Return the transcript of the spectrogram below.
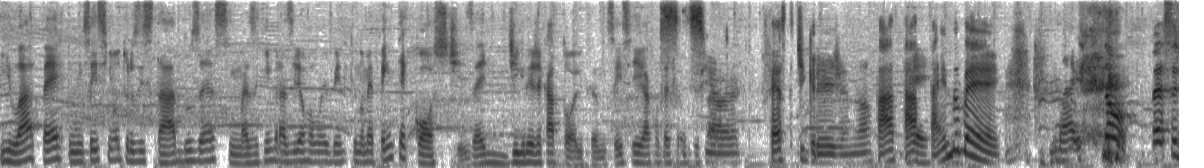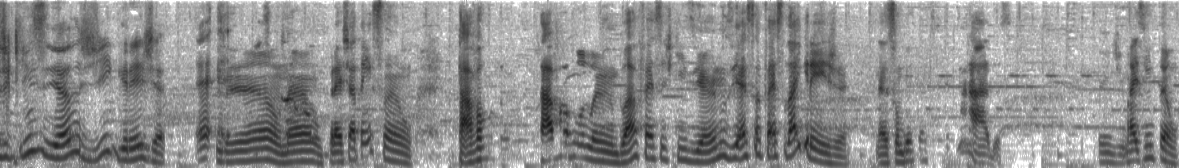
E lá perto, não sei se em outros estados é assim, mas aqui em Brasília rola um evento que o nome é Pentecostes, é de igreja católica. Não sei se acontece estados. senhora. Festa de igreja. Não, tá, tá, É. tá indo bem. Mas, Não, festa de 15 anos de igreja. não, não, preste atenção. Tava, tava rolando a festa de 15 anos e essa festa da igreja. Né? São duas festas separadas. Entendi. Mas então,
